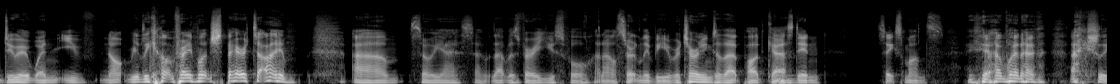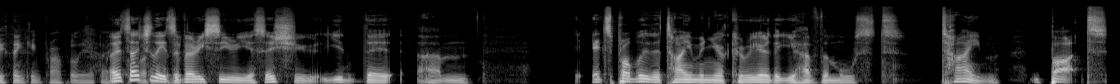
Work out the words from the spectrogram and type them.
do it when you've not really got very much spare time. Um, so yes, that was very useful, and I'll certainly be returning to that podcast mm. in six months. Yeah, when I'm actually thinking properly about. It. It's actually it's a very serious issue. You, the um, it's probably the time in your career that you have the most time, but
